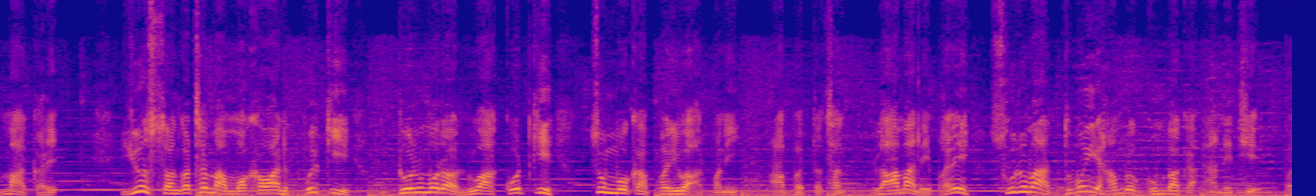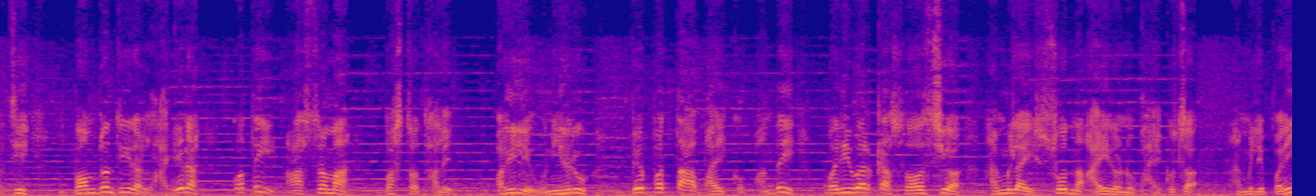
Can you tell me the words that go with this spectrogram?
माग गरे। यो सङ्गठनमा मकवानपुरकी डोल्मो र नुवाकोटकी चुम्बोका परिवार पनि आबद्ध छन्। लामाले भने सुरुमा दुवै हाम्रो गुम्बाका आने थिए पछि बमजनतिर लागेर कतै आश्रममा बस्न थाले। अहिले उनीहरू बेपत्ता भएको भन्दै परिवारका सदस्य हामीलाई सोध्न आइरहनु भएको छ। हामीले पनि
